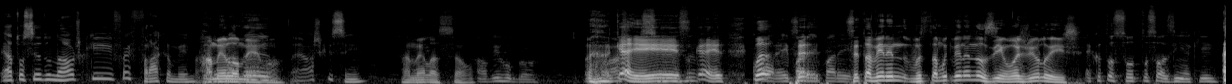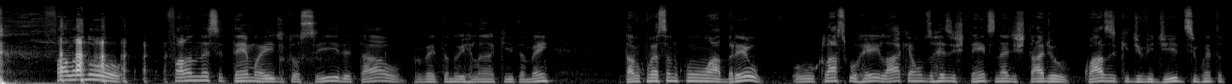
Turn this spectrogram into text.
é a torcida do Náutico que foi fraca mesmo. Ramelou mesmo. Eu acho que sim. Ramelação. Alvin Rubro. Eu que acho é isso, que é isso? Quando- Parei, parei, parei. Você tá vendo, você tá muito venenosinho hoje, viu, Luiz? É que eu tô solto, tô sozinho aqui. Falando, falando nesse tema aí de torcida e tal, aproveitando o Irlan aqui também, tava conversando com o Abreu, o Clássico Rei lá, que é um dos resistentes, né, de estádio quase que dividido, 50%,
